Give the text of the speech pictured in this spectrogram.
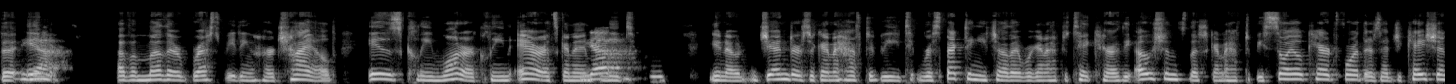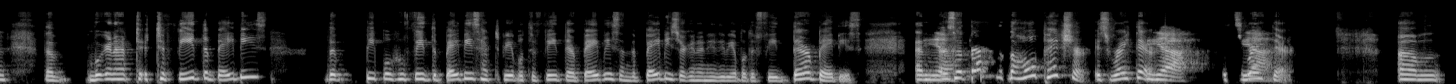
The yeah. image of a mother breastfeeding her child is clean water, clean air. It's going to yeah. need to be, you know, genders are going to have to be t- respecting each other. We're going to have to take care of the oceans. There's going to have to be soil cared for. There's education. The we're going to have to to feed the babies the people who feed the babies have to be able to feed their babies and the babies are going to need to be able to feed their babies. And, yeah. and so that's the whole picture is right there. Yeah. It's yeah. right there. Um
